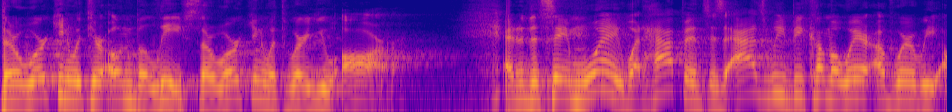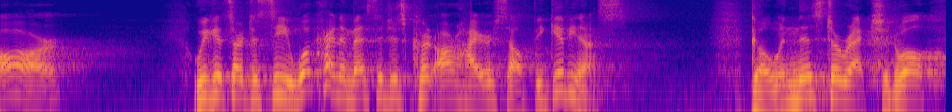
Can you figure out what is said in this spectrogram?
They're working with your own beliefs, they're working with where you are. And in the same way, what happens is as we become aware of where we are, we can start to see what kind of messages could our higher self be giving us. Go in this direction. Well,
